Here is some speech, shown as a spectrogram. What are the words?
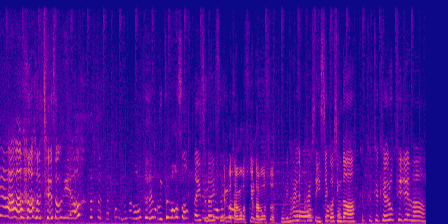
야 죄송해요 내가 먹었어, 내가 밑을 먹었어. 나이스 나이스 햄도 다 먹었어. 햄다 먹었어. 우린 할 어, 할수 있을 좋았다. 것인가 그, 그, 그 괴롭히지 마.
